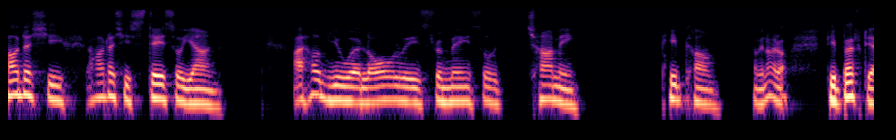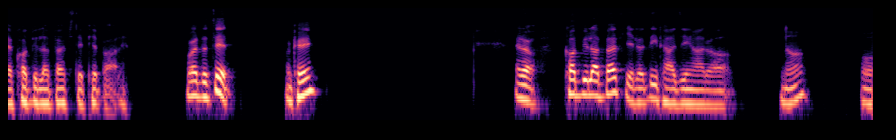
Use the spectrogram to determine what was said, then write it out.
how does she how does she stay so young I hope you will always remain so charming keep calm ဟုတ်ပြီနော်အဲ့တော့ဒီ buff တွေက copula buffs တွေဖြစ်ပါတယ် what that's it okay အဲ့တော့ copula buff ရေလို့သိထားခြင်းကတော့နော်ဟို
